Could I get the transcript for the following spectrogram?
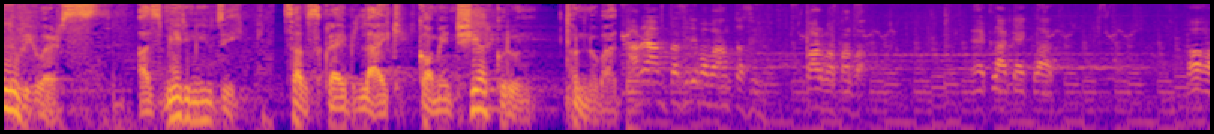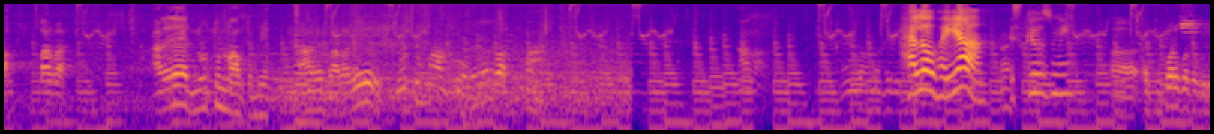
হ্যালো ভিউয়ার্স আজমের music subscribe like comment share করুন। ধন্যবাদ। আরে আনতাছি রে বাবা আনতাছি। পারবা পারবা। এক লাখ এক লাখ। হ্যাঁ হ্যাঁ পারবা। আরে নতুন মাল তুমি আরে বাবা রে। নতুন মাল তো। হ্যালো ভাইয়া। এক্সকিউজ মি একটু পরে কথা বলি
